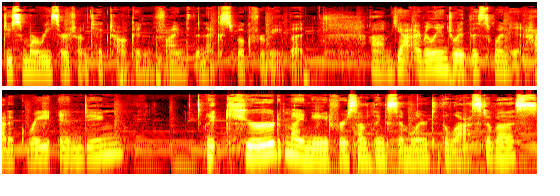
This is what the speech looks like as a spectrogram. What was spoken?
do some more research on TikTok and find the next book for me. But um, yeah, I really enjoyed this one. It had a great ending. It cured my need for something similar to The Last of Us.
